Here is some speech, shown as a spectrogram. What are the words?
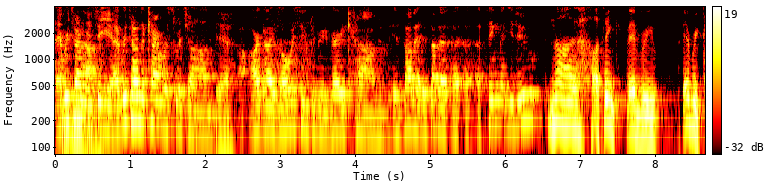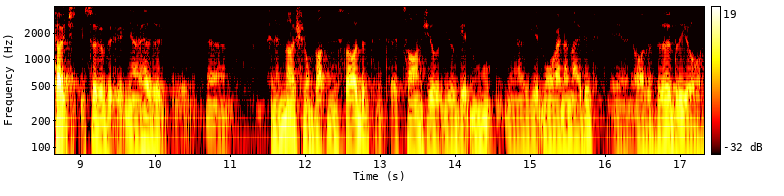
every time we see, every time the cameras switch on, Yeah. our guys always seem to be very calm. Is, is that a, is that a, a, a thing that you do? No, I think every every coach sort of you know has a uh, an emotional button inside them. It's at times you'll you'll get you know you get more animated, uh, either verbally or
